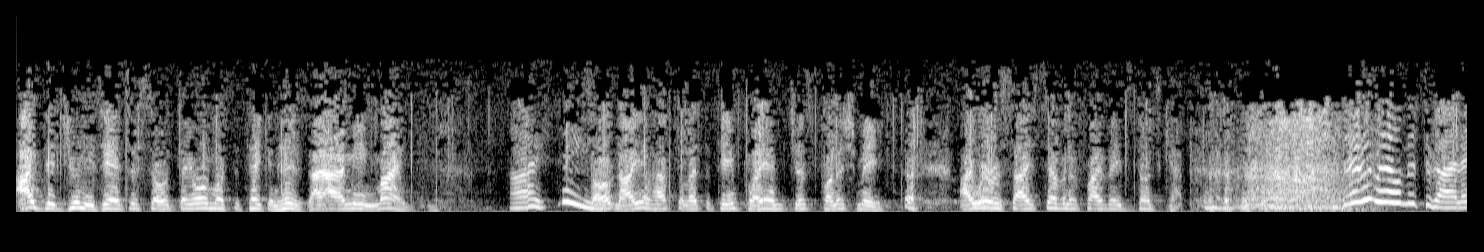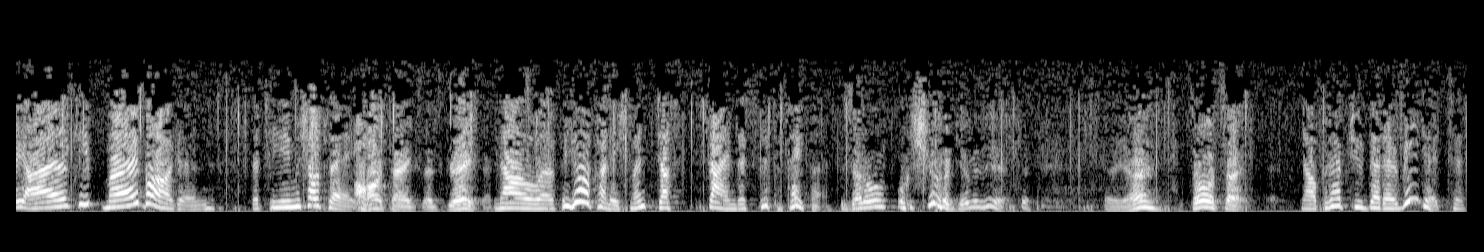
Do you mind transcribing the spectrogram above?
I did Junior's answers, so they all must have taken his. I, I mean, mine. I see. So now you'll have to let the team play and just punish me. I wear a size seven and five eighths dunce cap. Very well, Mr. Riley. I'll keep my bargain. The team shall play. oh, thanks. That's great. Now, uh, for your punishment, just sign this slip of paper. Is that all? Oh, sure. Give it here. There you are. It's all signed. Now, perhaps you'd better read it,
